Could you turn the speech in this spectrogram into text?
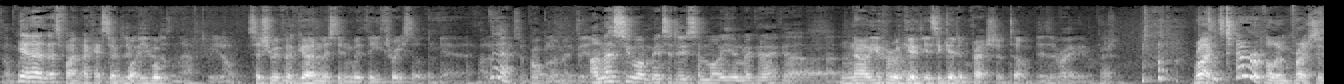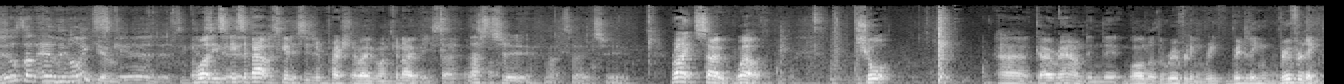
Doesn't yeah, no, matter. that's fine. Okay, so It what? even what- doesn't have to be long. so should we put Gurn list in with the three still then? Yeah, I don't Yeah. think it's a problem. It'd be Unless you want me to do some more Ewan McGregor. No, you're a good. It's a good impression, Tom. It's a very good impression. Right. It's a terrible impression. It doesn't anything like It's him. good. It's, Well, it's, it's about as good as his impression of Obi Wan Kenobi. So that's, That's true. That's very true. Right. So well, short uh, go round in the world of the riddling, re- riddling, riddling,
